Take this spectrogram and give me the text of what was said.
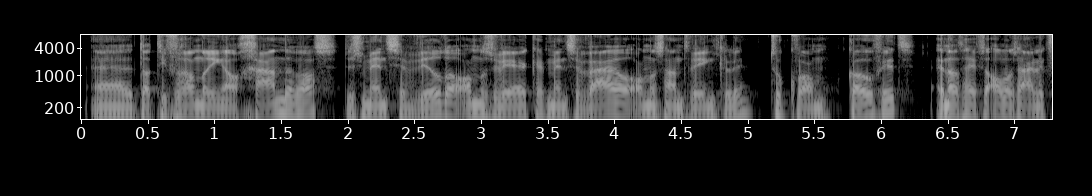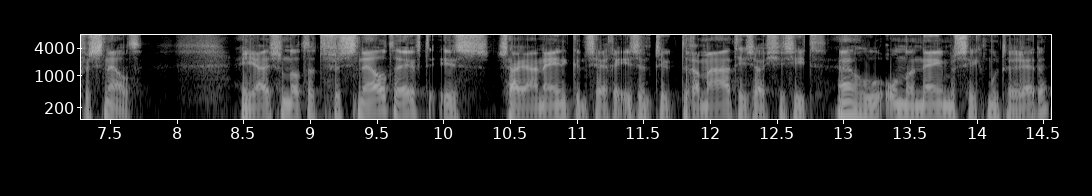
Eh, dat die verandering al gaande was. Dus mensen wilden anders werken. Mensen waren al anders aan het winkelen. Toen kwam COVID. En dat heeft alles eigenlijk versneld. En juist omdat het versneld heeft, is, zou je aan de ene kant zeggen, is het natuurlijk dramatisch als je ziet hè, hoe ondernemers zich moeten redden.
